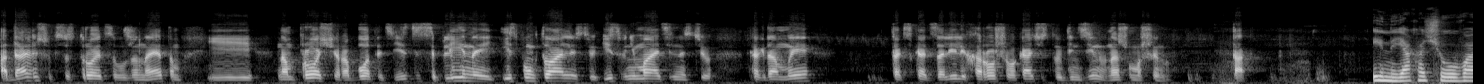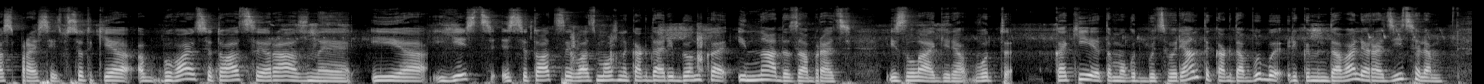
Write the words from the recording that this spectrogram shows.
А дальше все строится уже на этом. И нам проще работать и с дисциплиной, и с пунктуальностью, и с внимательностью, когда мы так сказать, залили хорошего качества бензин в нашу машину. Так. Инна, я хочу у вас спросить. Все-таки э, бывают ситуации разные, и э, есть ситуации, возможно, когда ребенка и надо забрать из лагеря. Вот какие это могут быть варианты, когда вы бы рекомендовали родителям, э,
